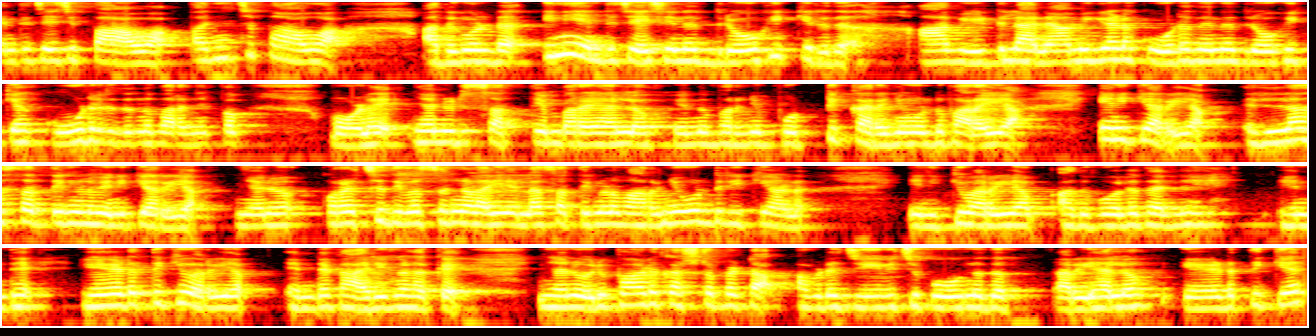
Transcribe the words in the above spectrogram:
എന്റെ ചേച്ചി പാവ പഞ്ച് പാവ. അതുകൊണ്ട് ഇനി എന്റെ ചേച്ചീനെ ദ്രോഹിക്കരുത്. ആ വീട്ടിൽ അനാമികയുടെ കൂടെ നിന്ന് ദ്രോഹിക്കാൻ കൂടരുതെന്ന് പറഞ്ഞപ്പം മോളെ ഞാനൊരു സത്യം പറയാമല്ലോ എന്ന് പറഞ്ഞ് പൊട്ടിക്കരഞ്ഞുകൊണ്ട് പറയുക. എനിക്കറിയാം. എല്ലാ സത്യങ്ങളും എനിക്കറിയാം. ഞാൻ കുറച്ച് ദിവസങ്ങളായി എല്ലാ സത്യങ്ങളും അറിഞ്ഞുകൊണ്ടിരിക്കുകയാണ്. എനിക്കും അറിയാം. അതുപോലെ തന്നെ എന്റെ ഏടത്തിക്കും അറിയാം എന്റെ കാര്യങ്ങളൊക്കെ. ഞാൻ ഒരുപാട് കഷ്ടപ്പെട്ട അവിടെ ജീവിച്ചു പോകുന്നത്. അറിയാലോ ഏടത്തിക്ക്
